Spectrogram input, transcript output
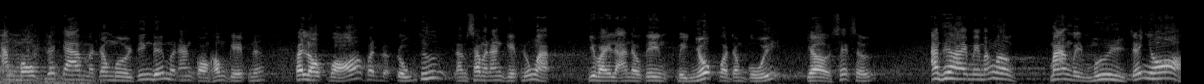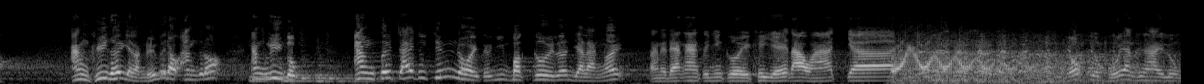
ăn một trái cam mà trong 10 tiếng đến mình ăn còn không kịp nữa. Phải lột vỏ, phải đủ thứ, làm sao mình ăn kịp, đúng không ạ? Như vậy là anh đầu tiên bị nhốt vào trong củi, chờ xét xử. Anh thứ hai may mắn hơn, mang về 10 trái nho. Ăn khí thế và làng điểm với đâu ăn cái đó. Ăn liên tục, ăn tới trái thứ chín rồi tự nhiên bật cười lên và làng nói, thằng này đang ăn tự nhiên cười, khi dễ tao hả? Chết. Nhốt vô củi ăn thứ hai luôn.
